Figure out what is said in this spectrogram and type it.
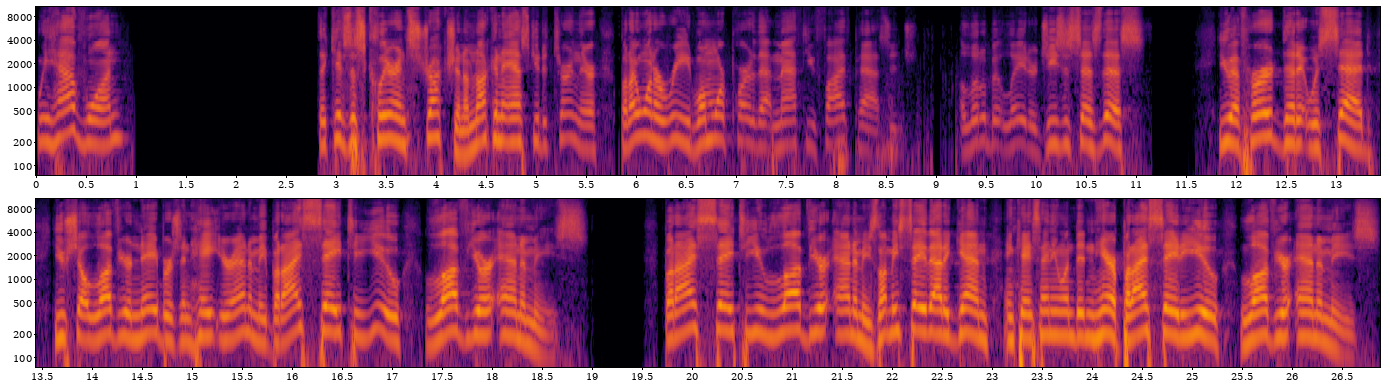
we have one that gives us clear instruction. I'm not going to ask you to turn there, but I want to read one more part of that Matthew 5 passage a little bit later. Jesus says this You have heard that it was said, You shall love your neighbors and hate your enemy. But I say to you, love your enemies. But I say to you, love your enemies. Let me say that again in case anyone didn't hear it. But I say to you, love your enemies.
